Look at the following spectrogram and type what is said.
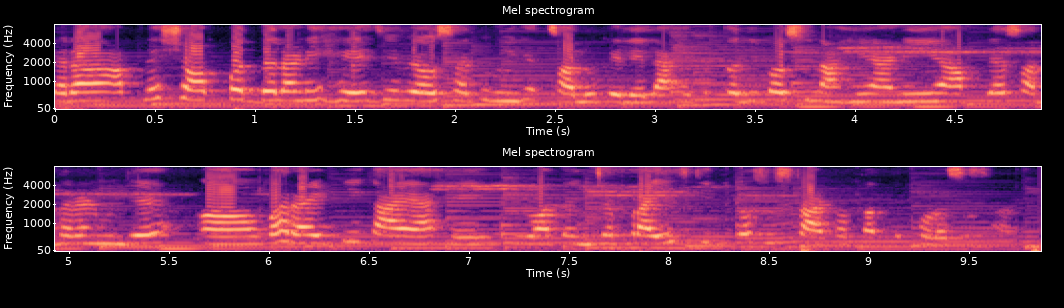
तर आपल्या शॉपबद्दल आणि हे जे व्यवसाय तुम्ही हे चालू केलेला आहे तो कधीपासून आहे? आणि आपल्या साधारण म्हणजे व्हरायटी काय आहे? किंवा त्यांच्या प्राइस कितीपासून स्टार्ट होतात ते थोडस सांग.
